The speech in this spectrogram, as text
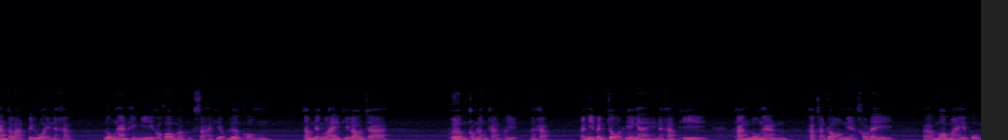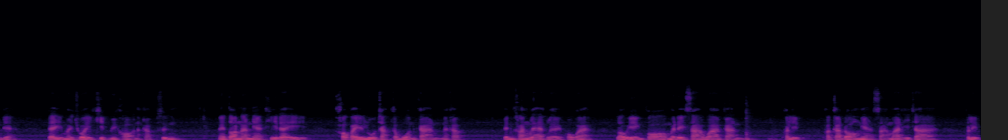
การตลาดไปด้วยนะครับ โรงงานแห่งนี้เขาก็มาปรึกษาเกี่ยวกับเรื่องของทำอย่างไรที่เราจะเพิ่มกำลังการผลิตนะครับ อันนี้เป็นโจทย์ง่าย ๆนะครับ ที่ทางโรงงานผักกระดองเนี่ยเขาได้มอบหมายให้ผมเนี่ยได้มาช่วยคิดวิเคราะห์นะครับ ซึ่งในตอนนั้นเนี่ยที่ได้เข้าไปรู้จักกระบวนการนะครับ เป็นครั้งแรกเลย เพราะว่าเราเองก็ไม่ได้ทราบว่าการผลิตผักกาดดองเนี่ยสามารถที่จะผลิต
